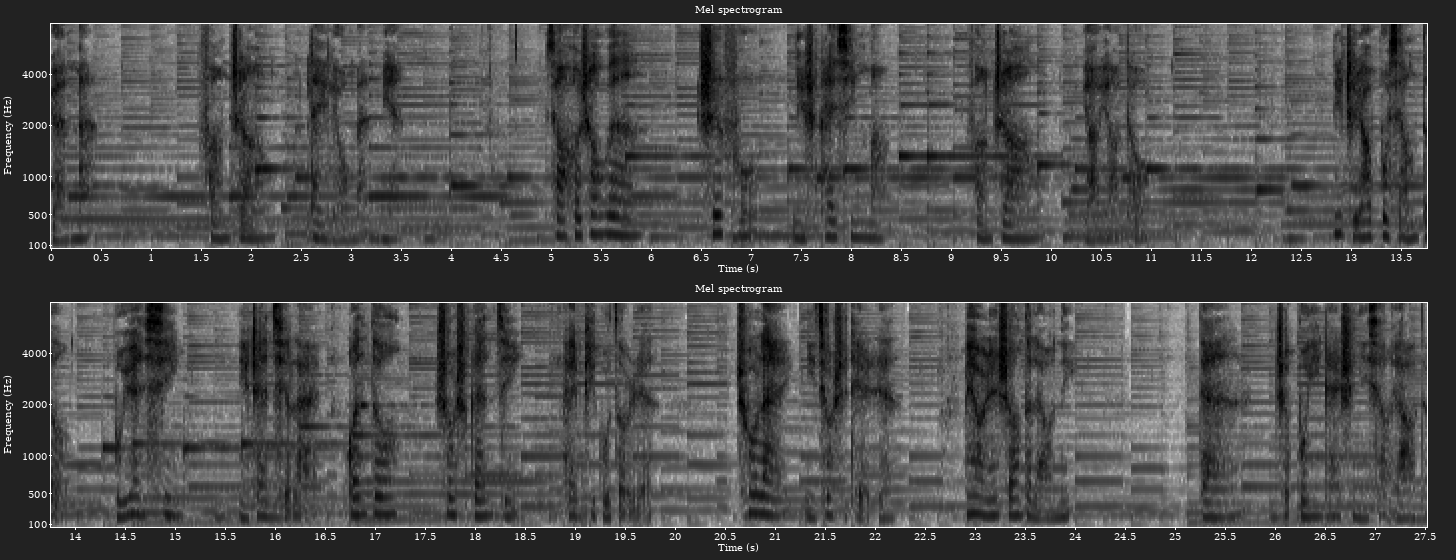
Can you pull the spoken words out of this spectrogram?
圆满。”方丈泪流满面。小和尚问：“师傅，你是开心吗？”方丈摇摇头。你只要不想等，不愿信，你站起来，关灯，收拾干净，拍屁股走人。出来，你就是铁人，没有人伤得了你。但这不应该是你想要的。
